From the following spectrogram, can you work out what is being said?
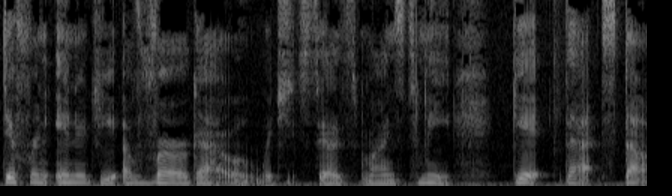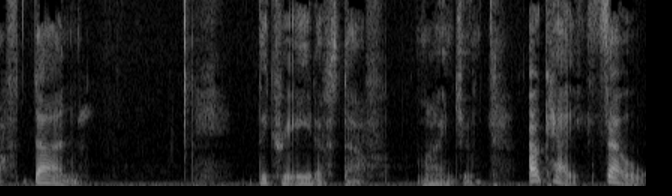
different energy of virgo which says minds to me get that stuff done. The creative stuff mind you Okay, so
